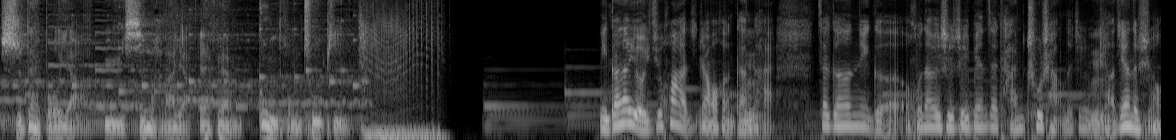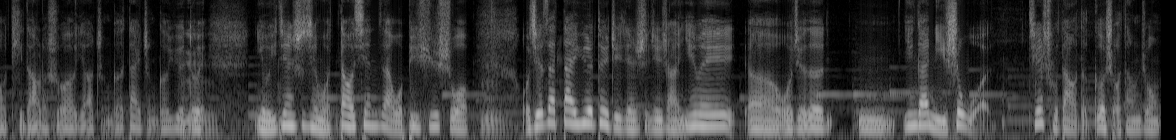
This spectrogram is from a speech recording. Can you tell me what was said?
时代博雅与喜马拉雅 FM 共同出品。你刚才有一句话让我很感慨，在跟那个湖南卫视这边在谈出场的这种条件的时候，提到了说要整个带整个乐队。有一件事情我到现在我必须说，我觉得在带乐队这件事情上，因为呃，我觉得嗯，应该你是我接触到的歌手当中，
